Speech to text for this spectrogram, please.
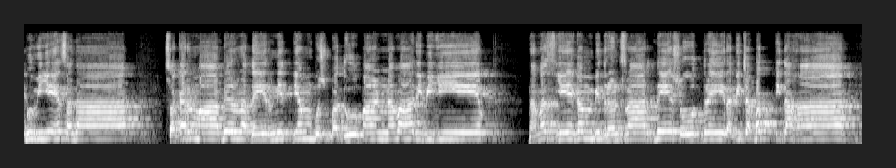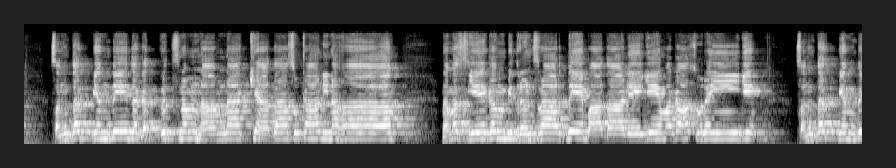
புவியே சதா स्वकर्माभिर्रतैर्नित्यं पुष्पधूपान्नवारिभिः नमस्येकं पितॄन् श्राद्धे शूद्रैरपि च भक्तितः सन्तर्प्यन्ते जगत्कृत्स्नं नाम्नाख्याता सुकालिनः नमस्येकं पितॄन् श्राद्धे पाताले ये मगासुरैः सन्तर्प्यन्ते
